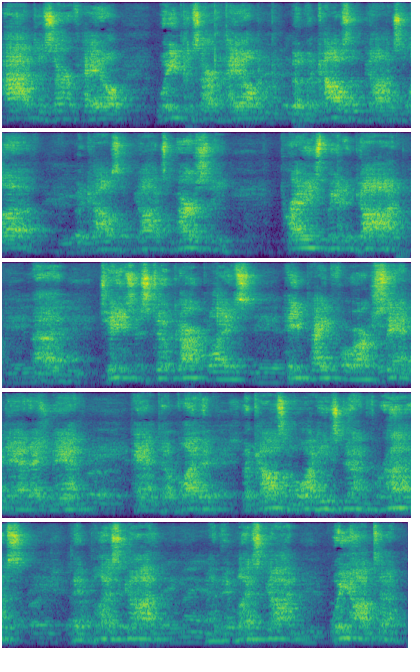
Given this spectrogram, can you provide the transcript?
I deserve hell. We deserve hell, but because of God's love, because of God's mercy, praise be to God. Uh, Jesus took our place. He paid for our sin debt, amen. And uh, beloved, because of what He's done for us, then bless God, and then bless God, we ought to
